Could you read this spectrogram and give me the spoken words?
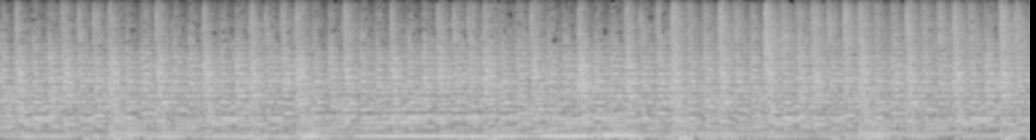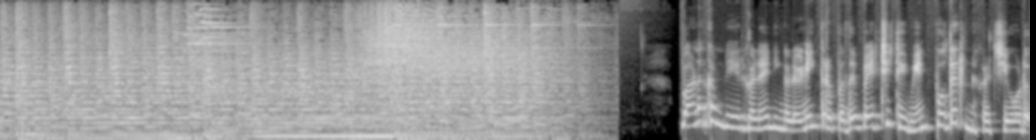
Thank you. நேர்களை நீங்கள் இணைத்திருப்பது வெற்றி டிவியின் புதிர் நிகழ்ச்சியோடு.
